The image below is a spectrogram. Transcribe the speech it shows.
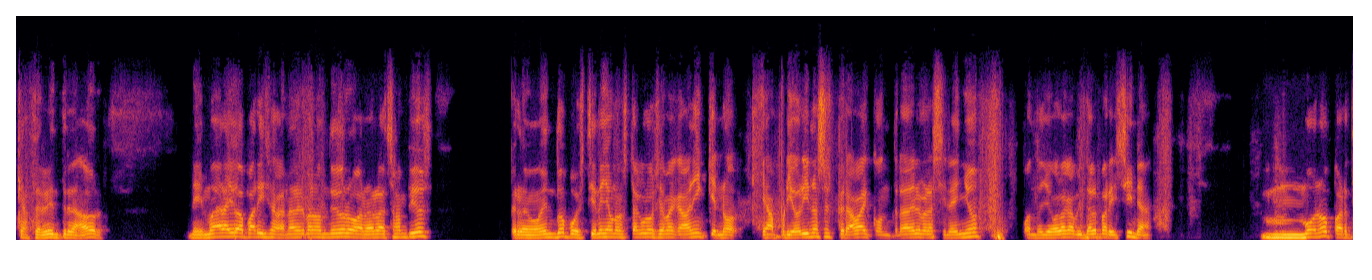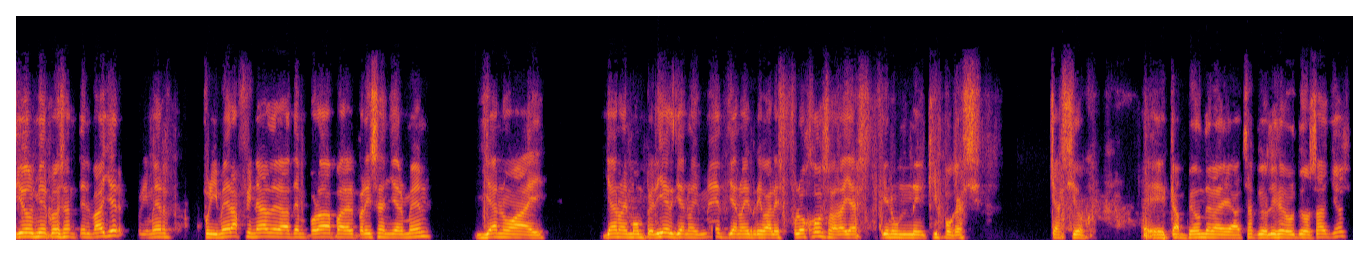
que hacer el entrenador. Neymar ha ido a París a ganar el Balón de Oro, a ganar la Champions pero de momento pues tiene ya un obstáculo que se llama Cavani que, no, que a priori no se esperaba encontrar el brasileño cuando llegó a la capital parisina. Mm, bueno, partido el miércoles ante el Bayern, primer, primera final de la temporada para el Paris Saint Germain, ya no hay ya no hay Montpellier, ya no hay Metz, ya no hay rivales flojos, ahora ya tiene un equipo que ha, que ha sido eh, campeón de la Champions League en los últimos años.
